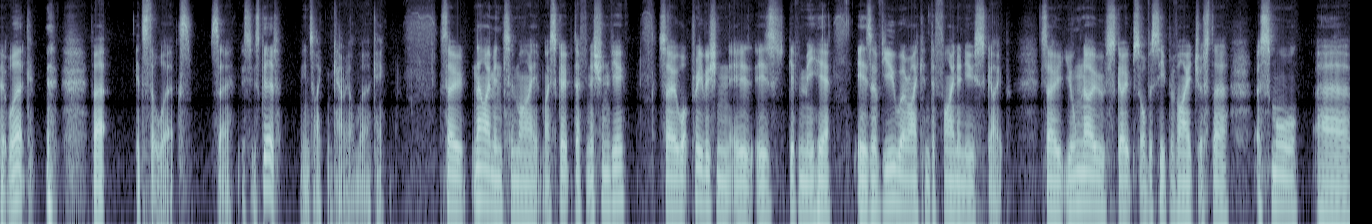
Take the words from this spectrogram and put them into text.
at work, but it still works. So this is good, it means I can carry on working. So now I'm into my, my scope definition view. So what PREEvision is, is giving me here is a view where I can define a new scope. So you'll know scopes obviously provide just a, a small, uh,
